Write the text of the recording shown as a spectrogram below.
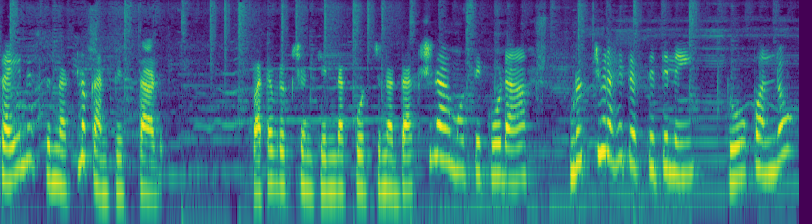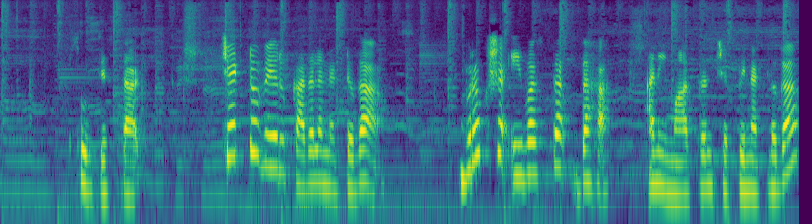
శయనిస్తున్నట్లు కనిపిస్తాడు. వటవృక్షం కింద కూర్చున్న దక్షిణామూర్తి కూడా మృత్యురహిత స్థితిని రూపంలో సూచిస్తాడు. చెట్టు వేరు కదలనట్టుగా వృక్ష ఇవస్త దహ అని మాత్రం చెప్పినట్లుగా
